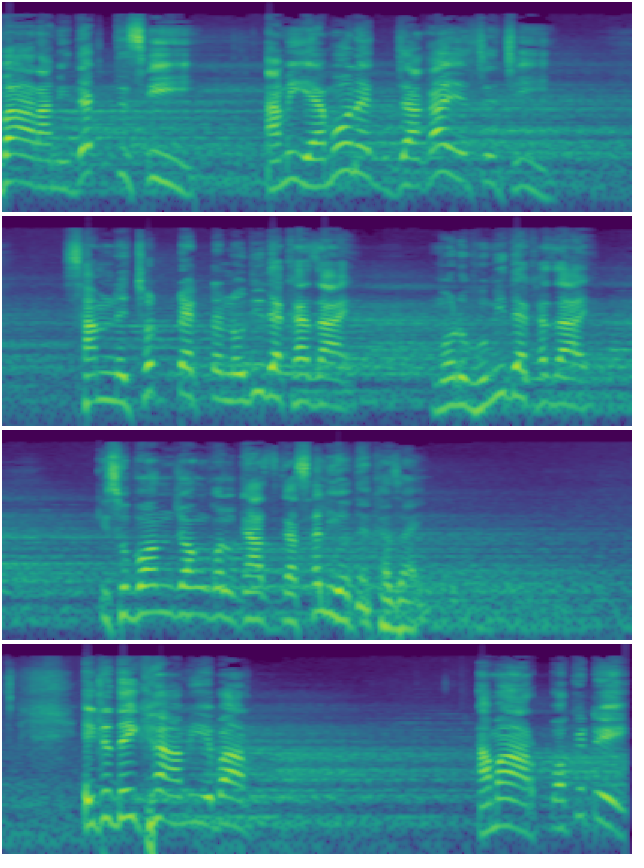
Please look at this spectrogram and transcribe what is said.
এবার আমি দেখতেছি, আমি এমন এক জায়গায় এসেছি, সামনে ছোট্ট একটা নদী দেখা যায়, মরুভূমি দেখা যায়, কিছু বন জঙ্গল গাছগাছালিও দেখা যায়। এটা দেখে আমি এবার আমার পকেটে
